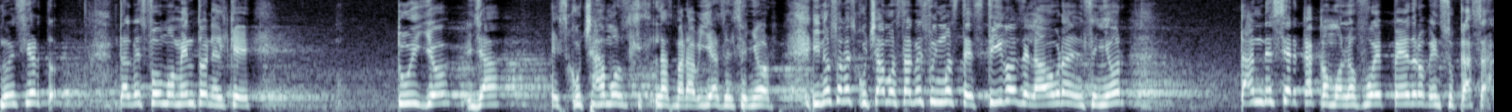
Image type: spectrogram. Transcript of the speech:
No es cierto. Tal vez fue un momento en el que tú y yo ya escuchamos las maravillas del Señor. Y no solo escuchamos, tal vez fuimos testigos de la obra del Señor tan de cerca como lo fue Pedro en su casa.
